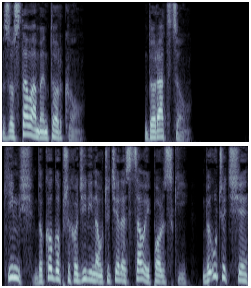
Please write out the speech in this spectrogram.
Została mentorką. Doradcą. Kimś, do kogo przychodzili nauczyciele z całej Polski, by uczyć się,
